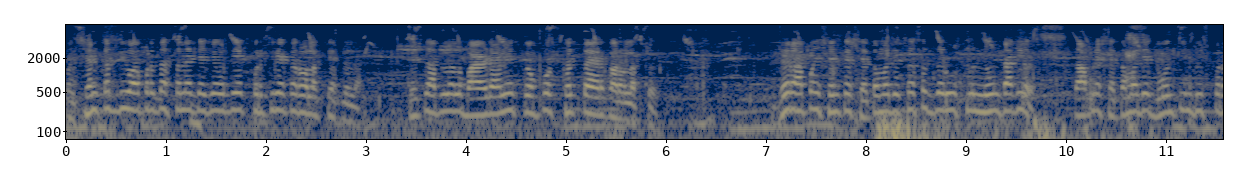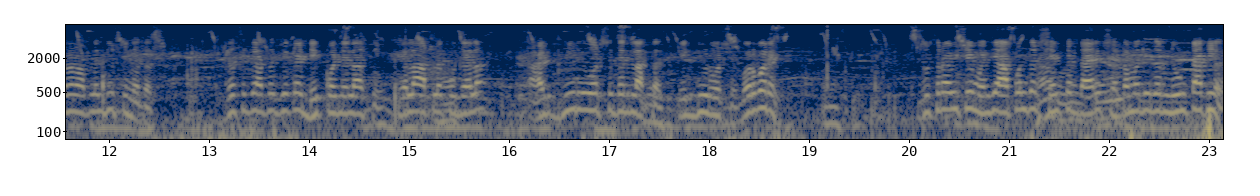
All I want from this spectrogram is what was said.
पण शेणखत बी वापरत असताना त्याच्यावरती एक प्रक्रिया करावं लागते आपल्याला. त्याचं आपल्याला बायोडायनिक कंपोस्ट खत तयार करावं लागतं. जर आपण शेणखत शेतामध्ये तसंच जर उचलून नेऊन टाकलं तर आपल्या शेतामध्ये दोन तीन दुष्परिणाम आपल्याला दिसून येतात. जसं की आता जे काही ढीक पडलेला असतो त्याला आपल्या पूजायला आठ दीड वर्ष तरी लागतात. एक दीड वर्ष. बरोबर आहे? दुसरा विषय म्हणजे आपण जर शेणखत डायरेक्ट शेतामध्ये जर नेऊन टाकलं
